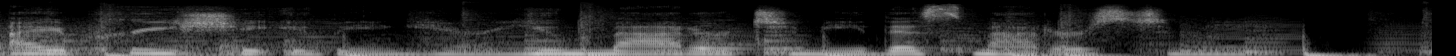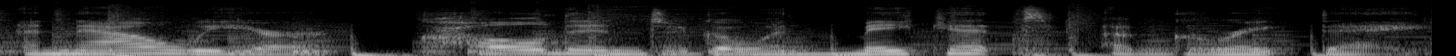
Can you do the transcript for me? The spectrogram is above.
I appreciate you being here. You matter to me. This matters to me. And now we are called in to go and make it a great day.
